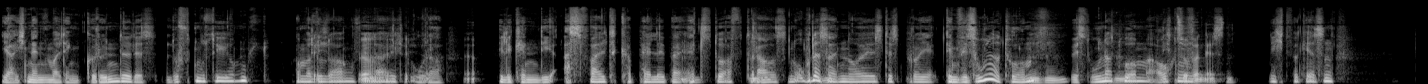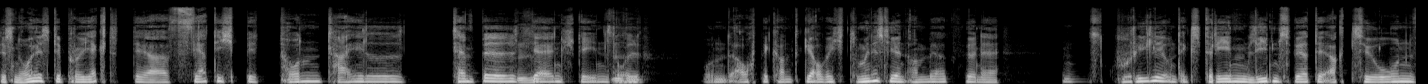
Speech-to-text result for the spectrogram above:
ja, ich nenne mal den Gründer des Luftmuseums, kann man so Richtig. sagen Ja, vielleicht. ja. Oder Ja. viele kennen die Asphaltkapelle bei Mhm. Etzdorf Mhm. draußen. Oder sein neuestes Projekt, den Vesunerturm. Mhm. Mhm. auch Nicht zu vergessen. nicht vergessen. Das neueste Projekt, der Fertigbeton-Teil-Tempel, Mhm. der entstehen soll. Mhm. Und auch bekannt, glaube ich, zumindest hier in Amberg für eine skurrile und extrem liebenswerte Aktion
